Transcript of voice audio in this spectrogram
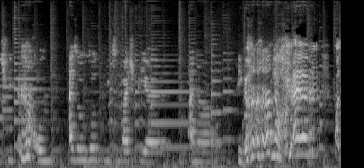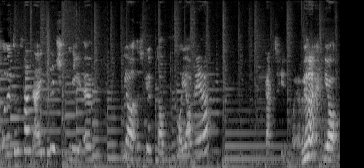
es fliegt einfach um. Also so wie zum Beispiel eine Fliege. Ja, ähm, voll uninteressant eigentlich. Nee, ähm, ja, es gibt auch Feuerwehr. Ganz viel Feuerwerk. Ja,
